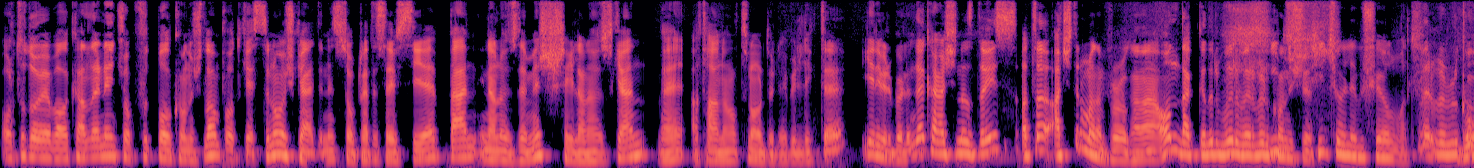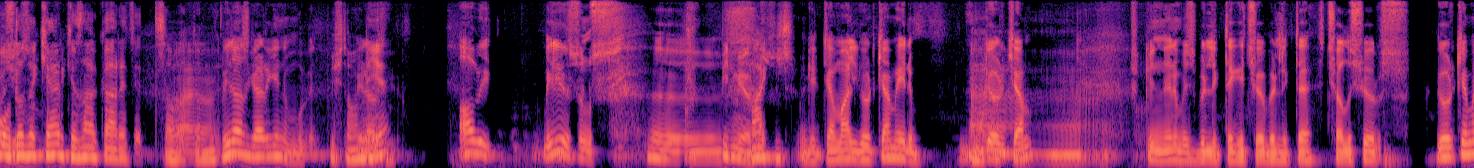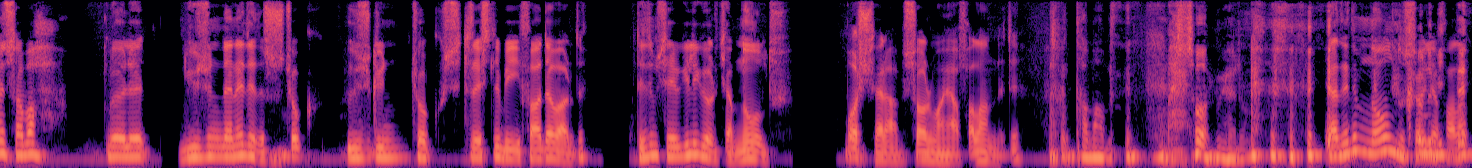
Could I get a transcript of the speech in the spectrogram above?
Orta Doğu ve Balkanların en çok futbol konuşulan podcastine hoş geldiniz. Sokrates FC'ye ben İnan Özdemir, İlhan Özgen ve Atahan Altınordu ile birlikte yeni bir bölümde karşınızdayız. Ata açtırmadım programı. ha. 10 dakikadır vır vır vır Hiç, konuşuyoruz. hiç öyle bir şey olmadı. Vır vır vır Bu odadaki herkese hakaret etti sabahtan. Aynen. Biraz gerginim bugün. İşte onu Biraz... Niye? Abi biliyorsunuz. eee, Bilmiyoruz. Hayır. Cemal Görkem Erim. Görkem. Günlerimiz birlikte geçiyor birlikte çalışıyoruz. Görkem'in sabah böyle yüzünde ne denir? Çok üzgün, çok stresli bir ifade vardı. Dedim sevgili Görkem ne oldu? Boş ver abi sorma ya falan dedi. tamam. Sormuyorum. Ya dedim ne oldu Konu bitti. falan.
